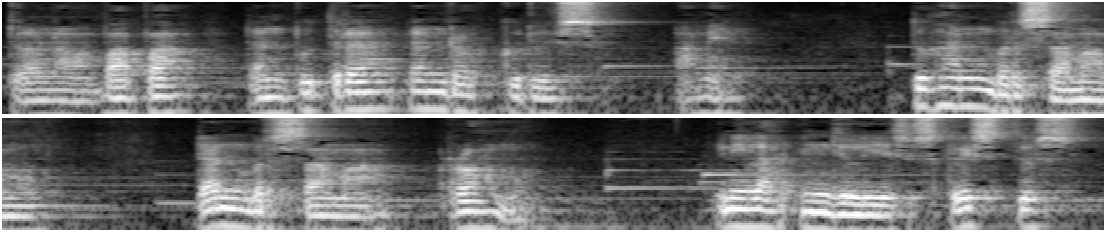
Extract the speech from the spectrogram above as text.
Dalam nama Bapa dan Putra dan Roh Kudus. Amin. Tuhan bersamamu dan bersama rohmu. Inilah Injil Yesus Kristus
